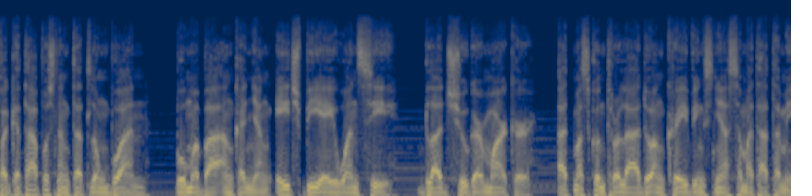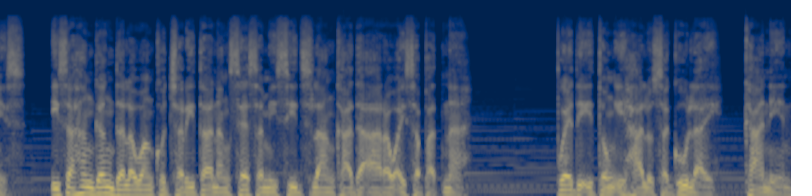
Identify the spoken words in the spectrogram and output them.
Pagkatapos ng tatlong buwan, bumaba ang kanyang HbA1c, blood sugar marker, at mas kontrolado ang cravings niya sa matatamis. Isa hanggang dalawang kutsarita ng sesame seeds lang kada araw ay sapat na. Pwede itong ihalo sa gulay, kanin,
